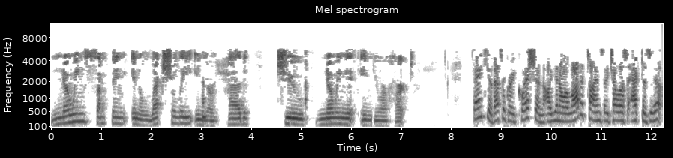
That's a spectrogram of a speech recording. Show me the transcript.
knowing something intellectually in your head to knowing it in your heart? Thank you. That's a great question. Uh, you know, a lot of times they tell us act as if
